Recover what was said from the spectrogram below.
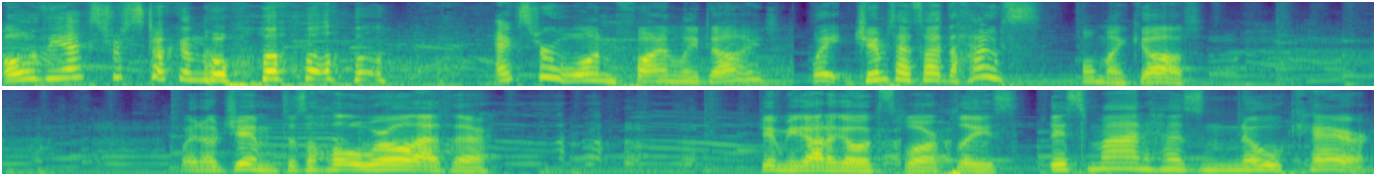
Oh, the extra stuck in the wall. extra one finally died. Wait, Jim's outside the house. Oh my god. Wait, no, Jim, there's a whole world out there. Jim, you gotta go explore, please. This man has no care.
